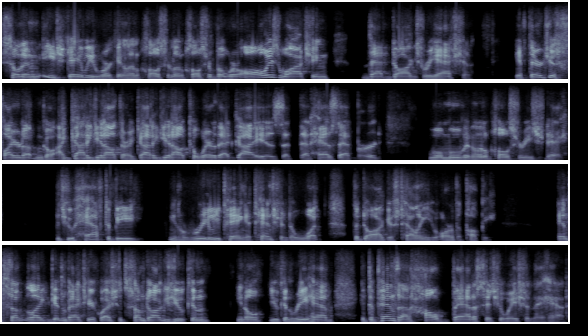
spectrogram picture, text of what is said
So then each day we'd work in a little closer, a little closer, but we're always watching that dog's reaction. if they're just fired up and go, I got to get out there, I got to get out to where that guy is that that has that bird, we'll move in a little closer each day. But you have to be, you know, really paying attention to what the dog is telling you or the puppy. And some like getting back to your question, some dogs you can, you know, you can rehab. It depends on how bad a situation they had.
